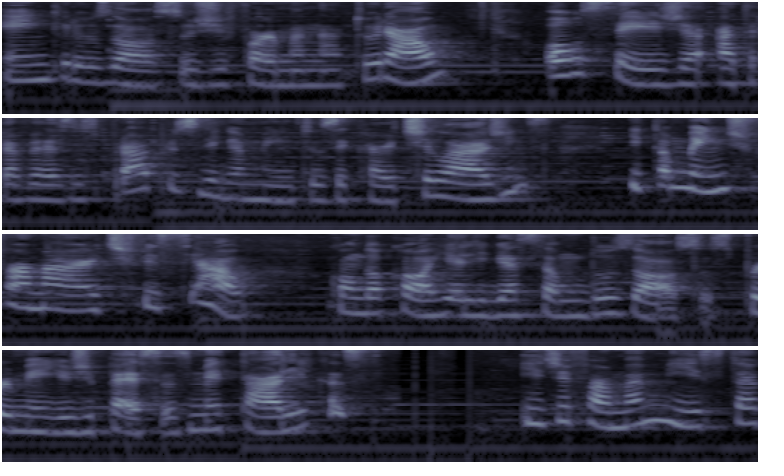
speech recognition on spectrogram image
entre os ossos de forma natural, ou seja, através dos próprios ligamentos e cartilagens, e também de forma artificial, quando ocorre a ligação dos ossos por meio de peças metálicas, e de forma mista,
